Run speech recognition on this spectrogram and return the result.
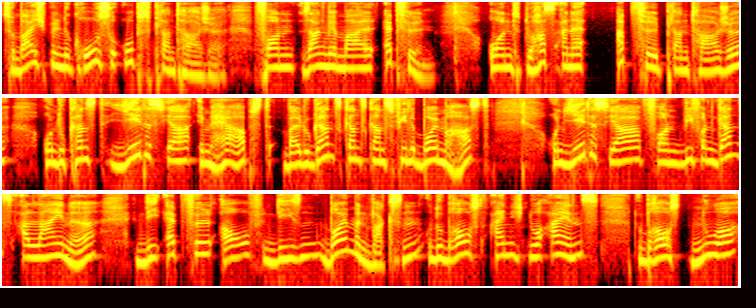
zum Beispiel eine große Obstplantage von, sagen wir mal, Äpfeln und du hast eine Apfelplantage und du kannst jedes Jahr im Herbst, weil du ganz, ganz, ganz viele Bäume hast und jedes Jahr von, wie von ganz alleine die Äpfel auf diesen Bäumen wachsen und du brauchst eigentlich nur eins, du brauchst nur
